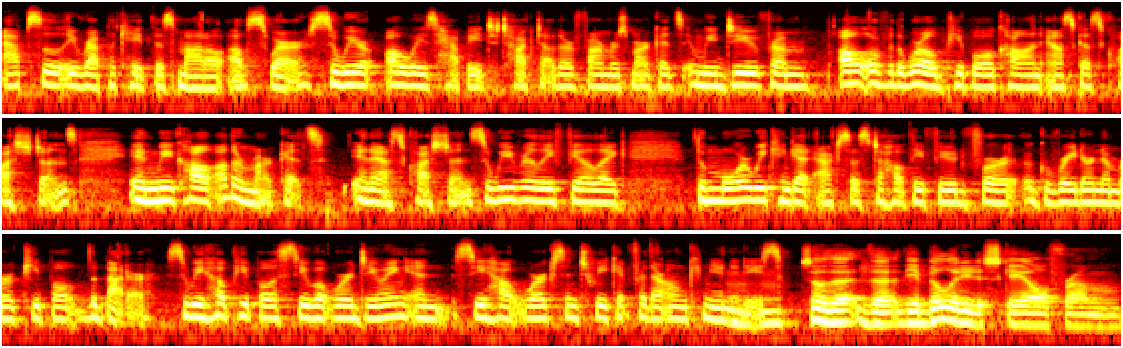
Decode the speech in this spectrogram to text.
absolutely replicate this model elsewhere. So we are always happy to talk to other farmers markets, and we do from all over the world. People will call and ask us questions, and we call other markets and ask questions. So we really feel like the more we can get access to healthy food for a greater number of people, the better. So we hope people see what we're doing and see how it works and tweak it for their own communities. So the, the, the ability to scale from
